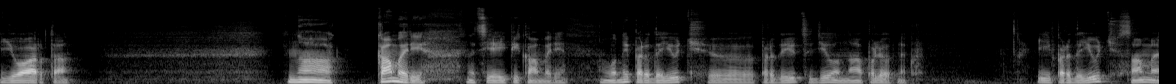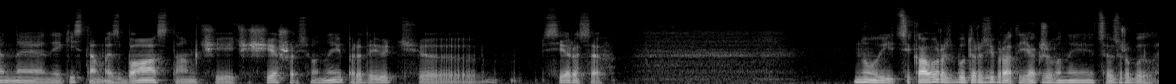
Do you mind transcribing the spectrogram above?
UART на камері, на цій IP-камері, вони передають, е, передають це діло на польотник. І передають саме не, не якийсь там SBAS там, чи, чи ще щось, вони передають е, CRSF. Ну і цікаво буде розібрати, як же вони це зробили.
